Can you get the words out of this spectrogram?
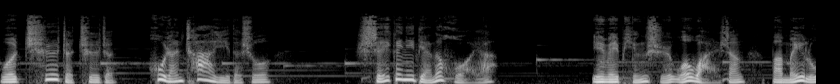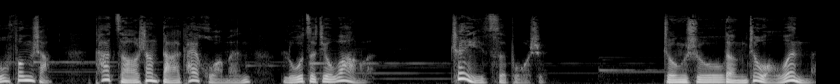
我吃着吃着，忽然诧异的说：“谁给你点的火呀？”因为平时我晚上把煤炉封上，他早上打开火门，炉子就忘了。这一次不是。钟叔等着我问呢，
